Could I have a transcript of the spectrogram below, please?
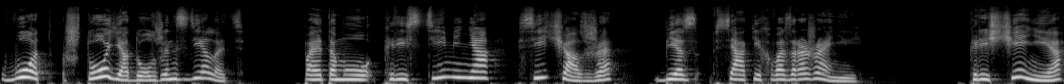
Вот что я должен сделать. Поэтому крести меня сейчас же без всяких возражений. Крещение,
